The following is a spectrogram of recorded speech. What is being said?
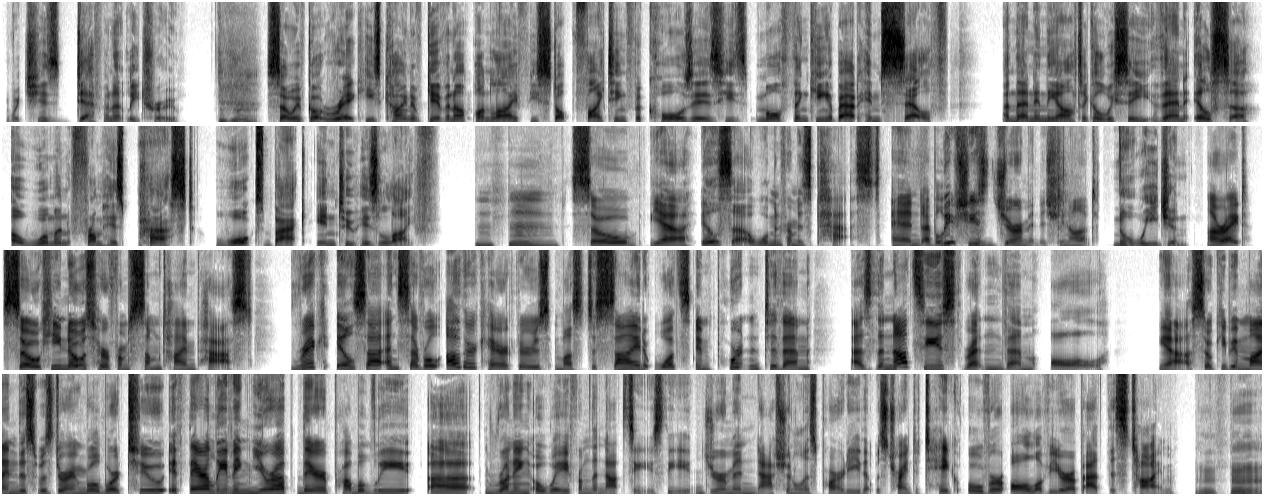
Which is definitely true. Mm-hmm. So we've got Rick. He's kind of given up on life. He's stopped fighting for causes. He's more thinking about himself. And then in the article, we see then Ilsa, a woman from his past, walks back into his life. Hmm. So, yeah, Ilsa, a woman from his past. And I believe she's German, is she not? Norwegian. All right. So he knows her from some time past. Rick, Ilsa, and several other characters must decide what's important to them as the Nazis threaten them all. Yeah, so keep in mind this was during World War II. If they're leaving Europe, they're probably uh, running away from the Nazis, the German Nationalist Party that was trying to take over all of Europe at this time. Hmm.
